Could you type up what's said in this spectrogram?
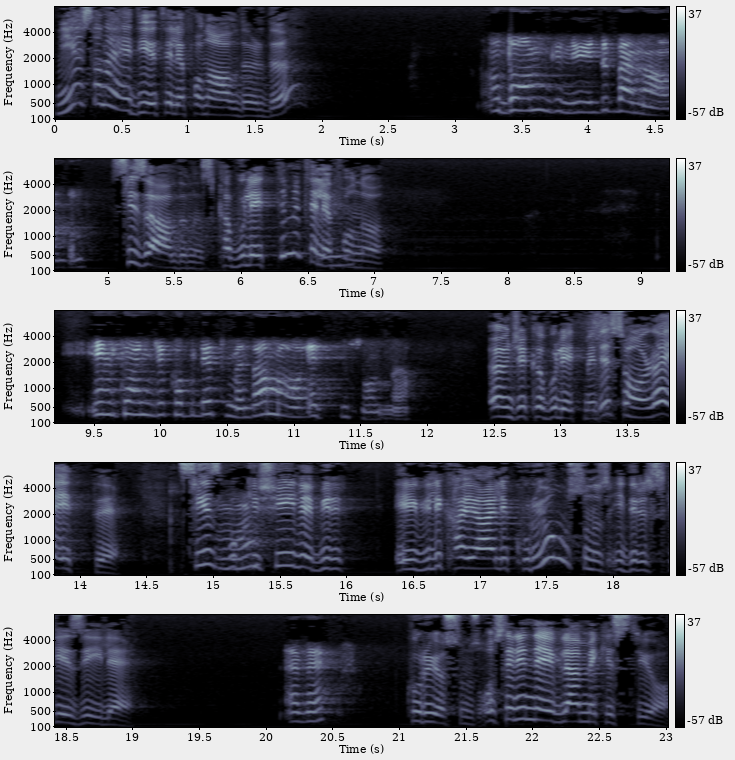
Niye sana hediye telefon aldırdı? O doğum günüydü ben aldım. Siz aldınız. Kabul etti mi telefonu? İlk önce kabul etmedi ama o etti sonra. Önce kabul etmedi, sonra etti. Siz bu kişiyle bir evlilik hayali kuruyor musunuz İdris Gezi ile? Evet. Kuruyorsunuz. O seninle evlenmek istiyor.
